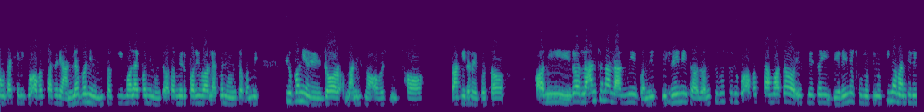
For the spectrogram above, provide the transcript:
आउँदाखेरिको अवस्था फेरि हामीलाई पनि हुन्छ कि मलाई पनि हुन्छ अथवा मेरो परिवारलाई पनि हुन्छ भन्ने त्यो पनि डर मानिसमा अवश्य छ बाँकिरहेको छ। अनि र लान्छना लाग्ने भन्ने धेरै नै छ झन् सुरु सुरुको अवस्थामा त यसले चाहिँ धेरै नै ठुलो थियो। किन मान्छेले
